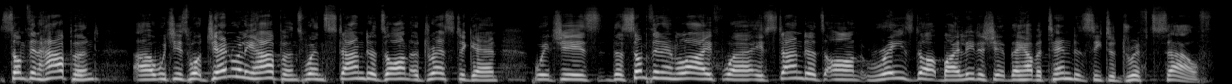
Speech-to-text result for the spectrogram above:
something happened, uh, which is what generally happens when standards aren't addressed again, which is there's something in life where if standards aren't raised up by leadership, they have a tendency to drift south.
